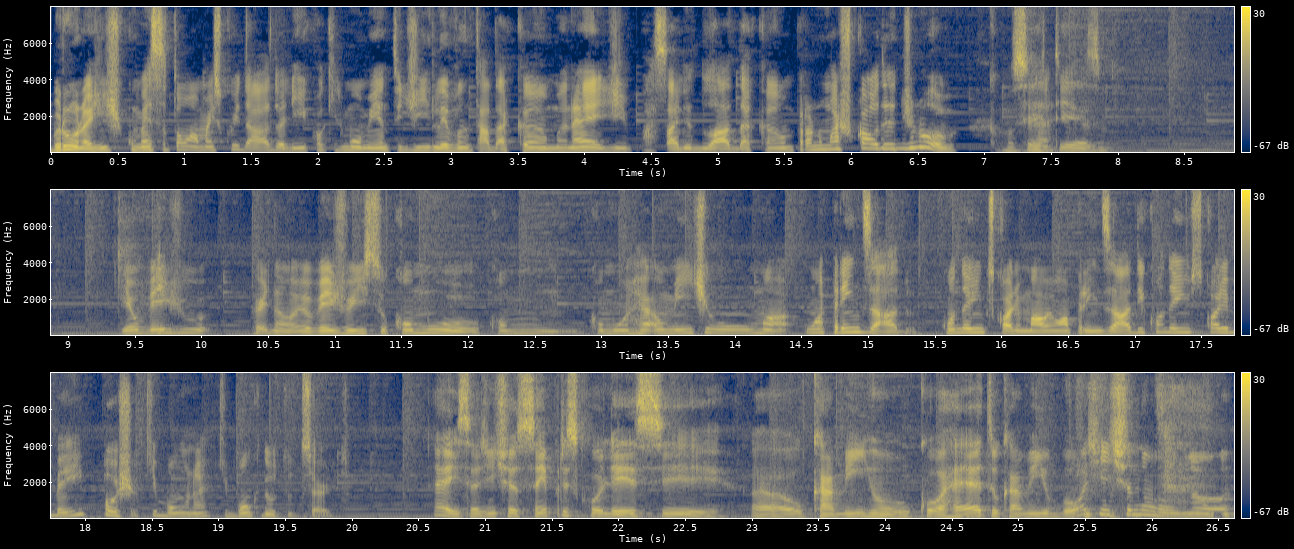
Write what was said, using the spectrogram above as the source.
Bruno, a gente começa a tomar mais cuidado ali com aquele momento de levantar da cama, né? De passar ali do lado da cama para não machucar o dedo de novo. Com certeza. Né? Eu vejo, perdão, eu vejo isso como, como, como realmente uma, um aprendizado. Quando a gente escolhe mal é um aprendizado e quando a gente escolhe bem, poxa, que bom, né? Que bom que deu tudo certo. É isso, a gente sempre escolhesse uh, o caminho correto, o caminho bom, a gente não. não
